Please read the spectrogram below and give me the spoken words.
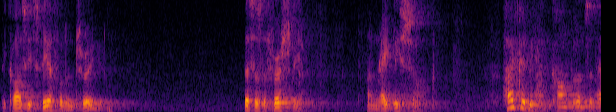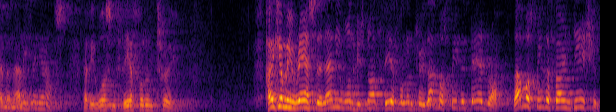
Because He's faithful and true. This is the first name. And rightly so. How could we have confidence in Him in anything else if He wasn't faithful and true? How can we rest in anyone who's not faithful and true? That must be the bedrock. That must be the foundation.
